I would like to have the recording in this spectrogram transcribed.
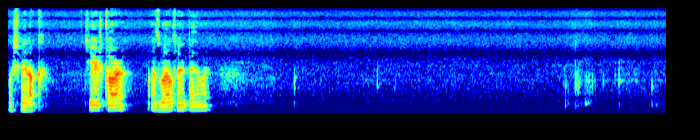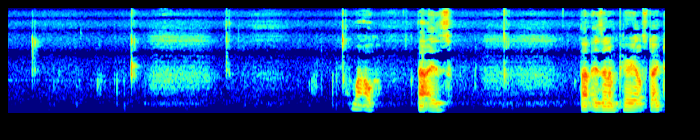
Wish me luck. Cheers, Carl, as well too, by the way. Wow, that is that is an imperial stout.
